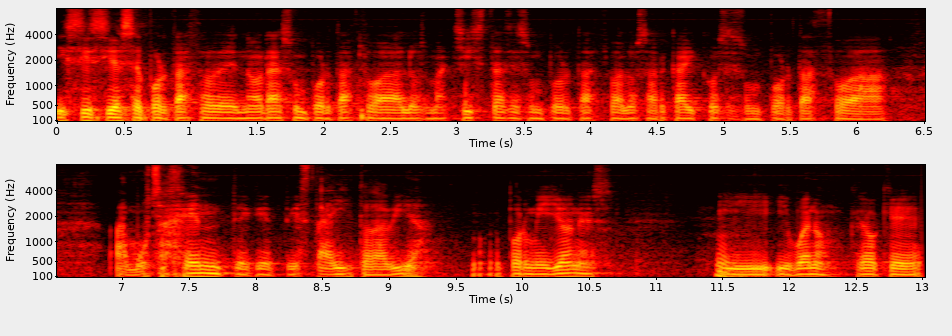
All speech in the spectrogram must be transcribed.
Y sí, sí, ese portazo de Nora es un portazo a los machistas, es un portazo a los arcaicos, es un portazo a, a mucha gente que que está ahí todavía, ¿no? por millones. Y, y bueno, creo que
